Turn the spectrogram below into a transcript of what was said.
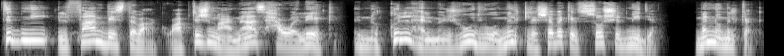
تبني ال fan base تبعك وعم تجمع ناس حواليك إنه كل هالمجهود هو ملك لشبكة ال social media منه ملكك.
